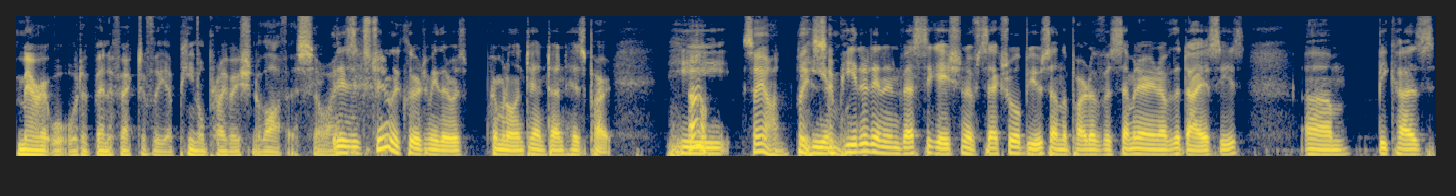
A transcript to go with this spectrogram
merit what would have been effectively a penal privation of office. So I It is extremely clear to me there was criminal intent on his part. He oh, say on, please. he impeded an investigation of sexual abuse on the part of a seminarian of the diocese um, because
